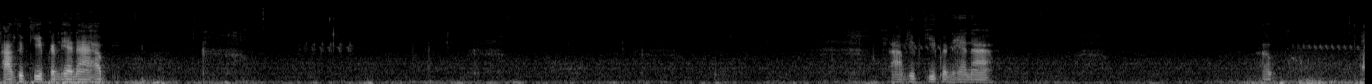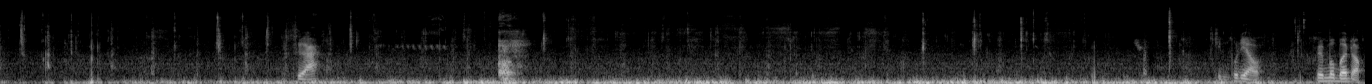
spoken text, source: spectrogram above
สามสิบกีบกันเทนาครับ สามสิบกีบกันแทนาครับ เสือ ผู้เดียว เป็นบ่เบิร์ดดอก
